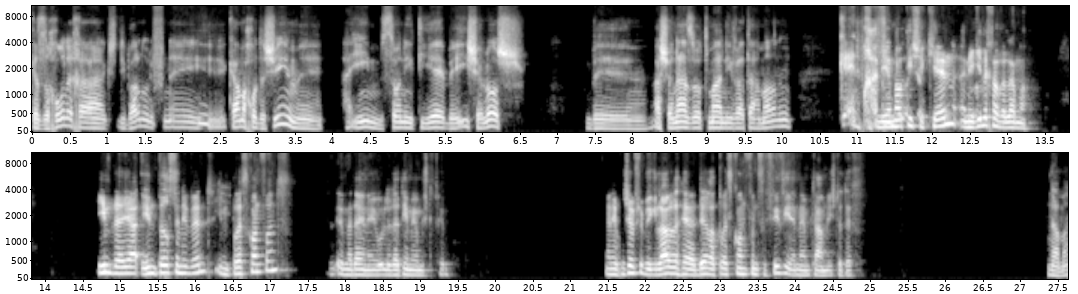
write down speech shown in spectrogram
כזכור לך, כשדיברנו לפני כמה חודשים, אה, האם סוני תהיה ב-E3 בשנה הזאת, מה אני ואתה אמרנו? כן, הם חייבים... אני אמרתי. שכן, אני אגיד לך אבל למה. אם זה היה in-person event, עם פרס קונפרנס, הם עדיין היו, לדעתי הם היו משתתפים. אני חושב שבגלל היעדר הפרס קונפרנס הפיזי אין להם טעם להשתתף. למה?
